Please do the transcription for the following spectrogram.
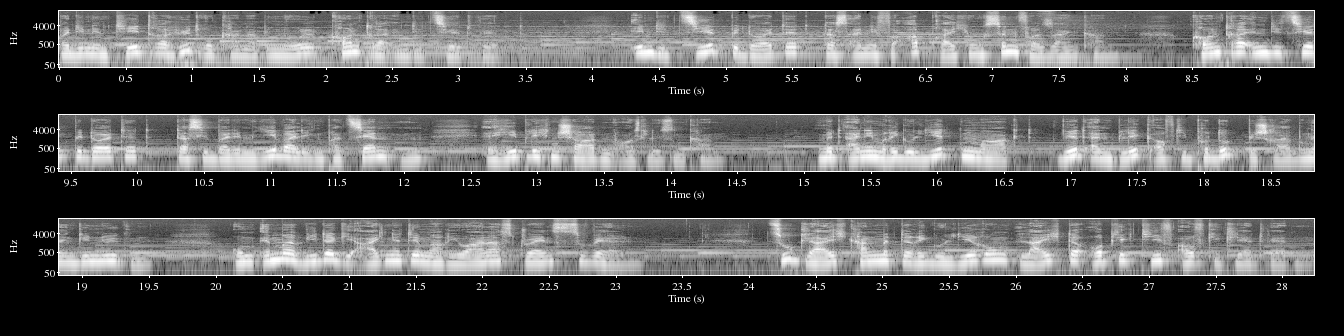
bei denen Tetrahydrocannabinol kontraindiziert wirkt. Indiziert bedeutet, dass eine Verabreichung sinnvoll sein kann. Kontraindiziert bedeutet, dass sie bei dem jeweiligen Patienten erheblichen Schaden auslösen kann. Mit einem regulierten Markt wird ein Blick auf die Produktbeschreibungen genügen, um immer wieder geeignete Marihuana-Strains zu wählen. Zugleich kann mit der Regulierung leichter objektiv aufgeklärt werden.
